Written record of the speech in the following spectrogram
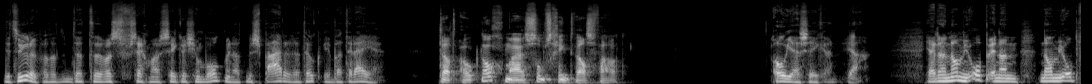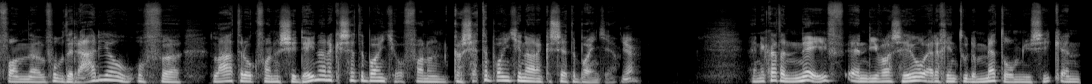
Natuurlijk, want dat, dat was zeg maar, zeker als je een Walkman had, bespaarde dat ook weer batterijen. Dat ook nog, maar soms ging het wel eens fout. Oh ja, zeker, ja. Ja, dan nam je op en dan nam je op van eh, bijvoorbeeld de radio of eh, later ook van een cd naar een cassettebandje of van een cassettebandje naar een cassettebandje. Ja. En ik had een neef en die was heel erg into de metal muziek. En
